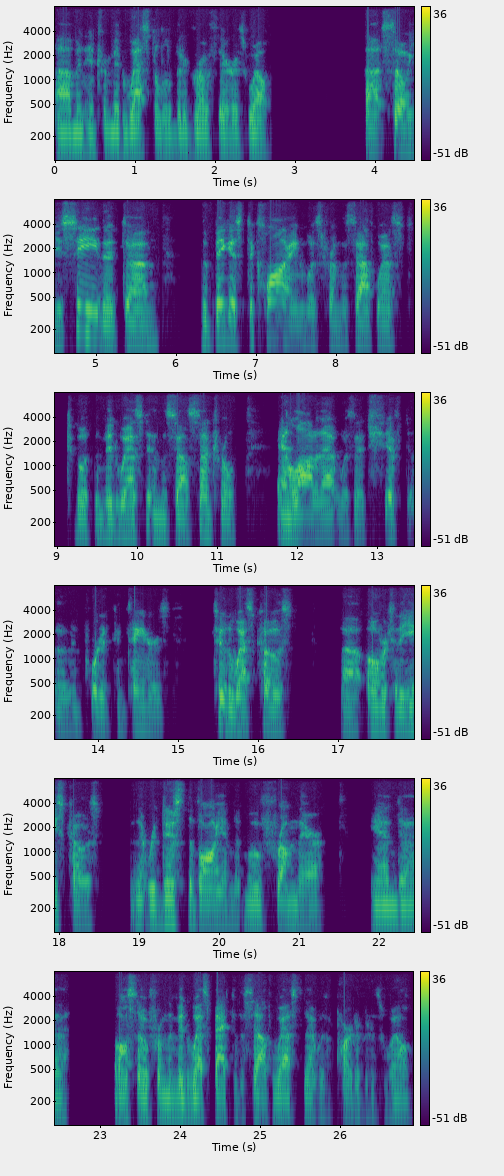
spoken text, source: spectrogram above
um, and intra Midwest, a little bit of growth there as well. Uh, so you see that um, the biggest decline was from the Southwest to both the Midwest and the South Central. And a lot of that was that shift of imported containers to the West Coast uh, over to the East Coast that reduced the volume that moved from there. And uh, also from the Midwest back to the Southwest, that was a part of it as well.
